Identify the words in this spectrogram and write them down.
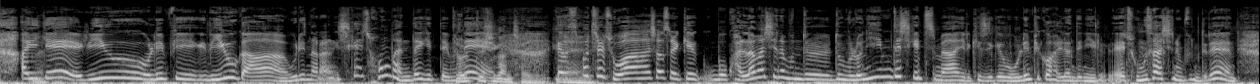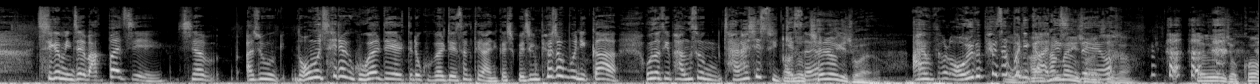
아 이게 리우 올림픽 리우가 우리나라랑 시간이 정반대이기 때문에 12시간 차이. 그러니까 네. 스포츠를 좋아하셔서 이렇게 뭐 관람하시는 분들도 물론 힘드시겠지만 이렇게 지금 올림픽과 관련된 일에 종사하시는 분들은 지금 이제 막바지 진짜 아주 너무 체력이 고갈될 대로 고갈된 상태가 아닐까 싶어요. 지금 표정 보니까 오늘 어떻게 방송 잘 하실 수 있겠어요? 체력이 좋아요. 아유, 별로 얼굴 표정 보니까 아, 상당히 아니신데요. 좋아요, 제가. 체력이 좋고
